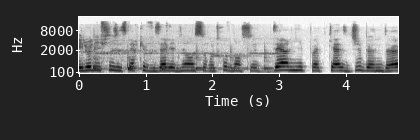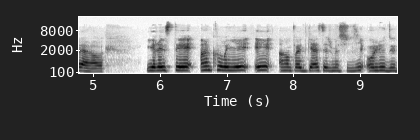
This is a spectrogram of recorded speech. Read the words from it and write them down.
Hello les filles, j'espère que vous allez bien. On se retrouve dans ce dernier podcast du bundle. Alors, il restait un courrier et un podcast et je me suis dit, au lieu de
